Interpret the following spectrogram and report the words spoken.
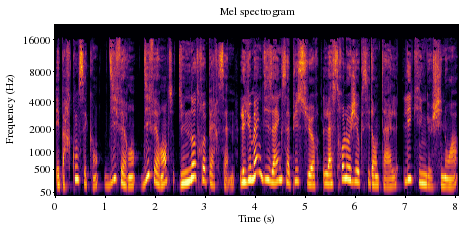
et par conséquent différent, différente d'une autre personne. Le Human Design s'appuie sur l'astrologie occidentale, l'Iking chinois,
